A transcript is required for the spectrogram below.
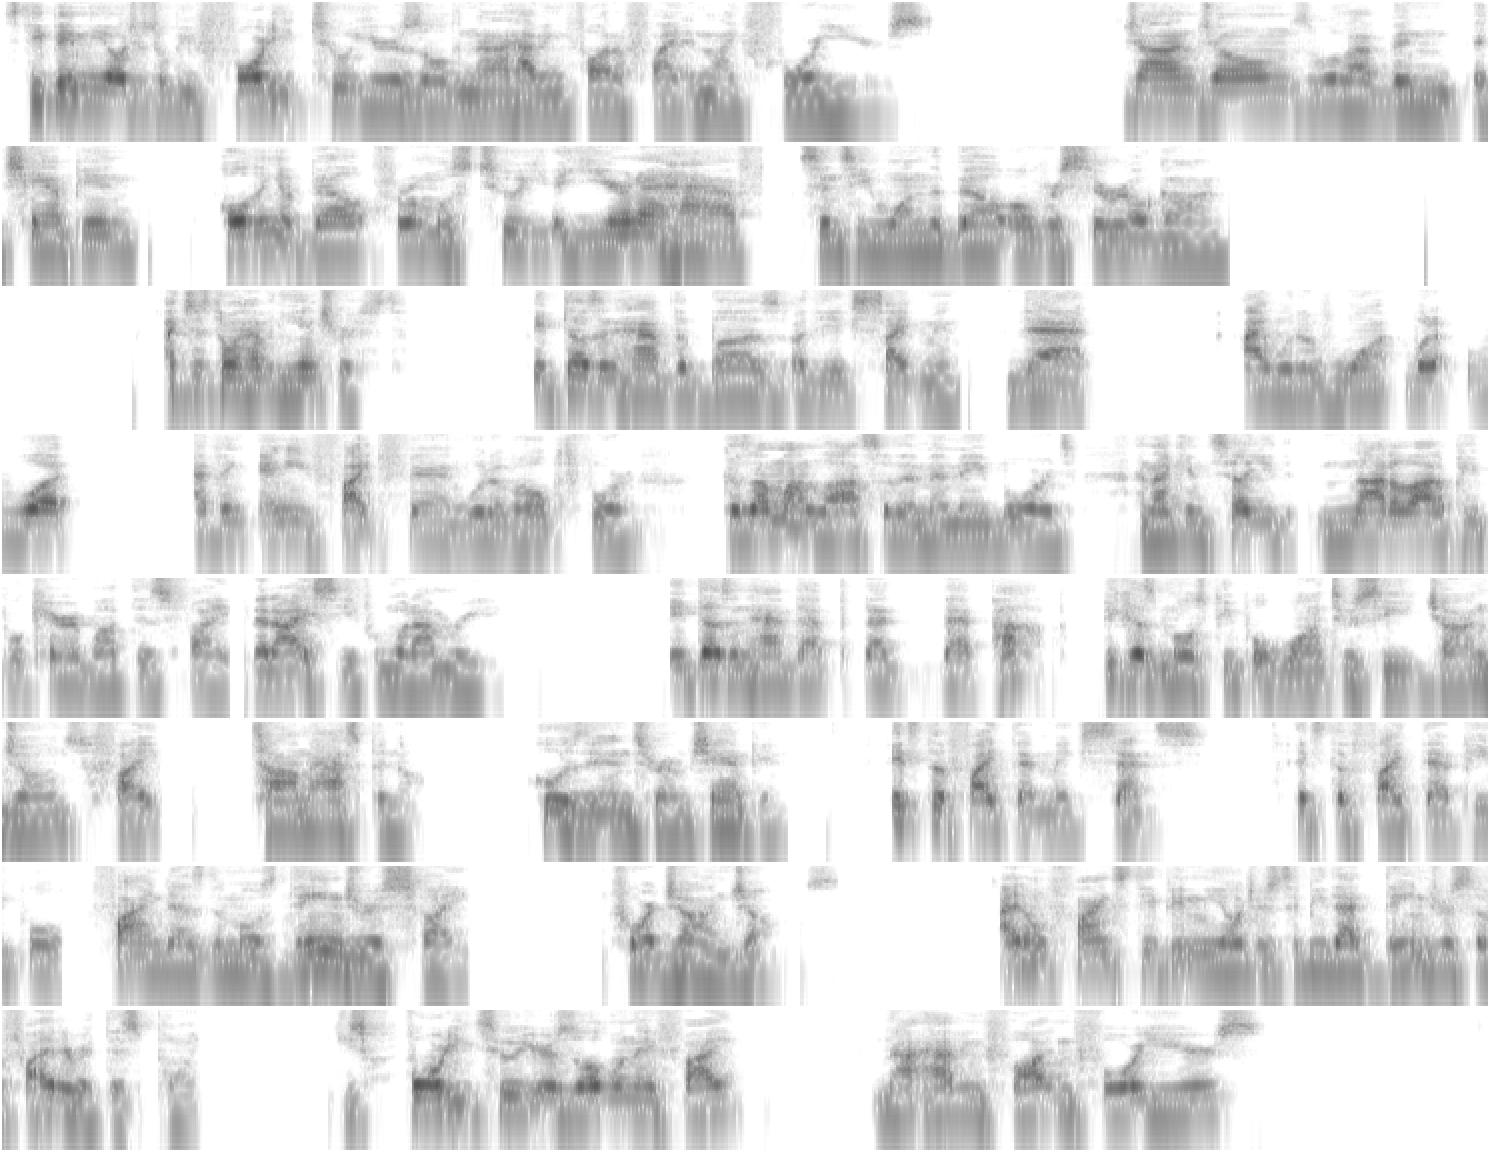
Stipe Miocic will be 42 years old and not having fought a fight in like four years. Jon Jones will have been a champion holding a belt for almost two a year and a half since he won the belt over Ciryl Gane. I just don't have the interest. It doesn't have the buzz or the excitement that I would have want what what I think any fight fan would have hoped for. Because I'm on lots of MMA boards, and I can tell you not a lot of people care about this fight that I see from what I'm reading. It doesn't have that that that pop because most people want to see Jon Jones fight Tom Aspinall, who is the interim champion. It's the fight that makes sense. It's the fight that people find as the most dangerous fight for Jon Jones. I don't find Stipe Miocic to be that dangerous a fighter at this point. He's 42 years old when they fight, not having fought in four years.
